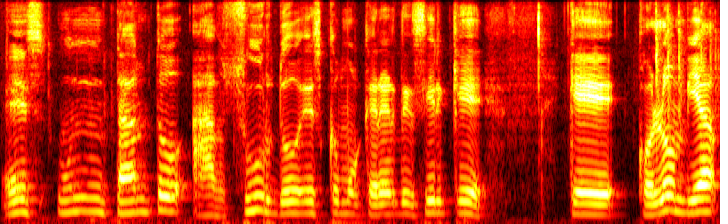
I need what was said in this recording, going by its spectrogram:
es un tanto absurdo, es como querer decir que, que Colombia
